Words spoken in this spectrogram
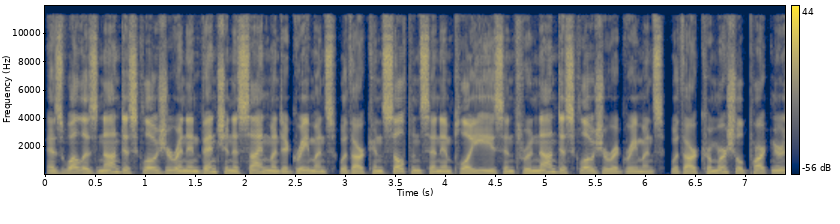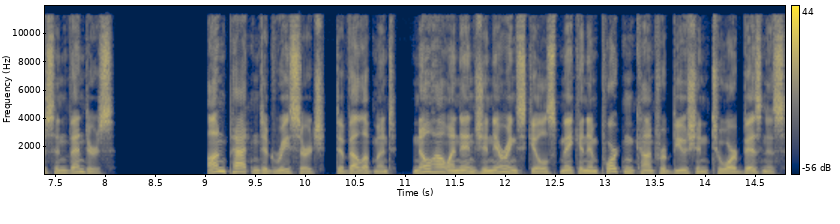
as well as non disclosure and invention assignment agreements with our consultants and employees, and through non disclosure agreements with our commercial partners and vendors. Unpatented research, development, know how, and engineering skills make an important contribution to our business,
